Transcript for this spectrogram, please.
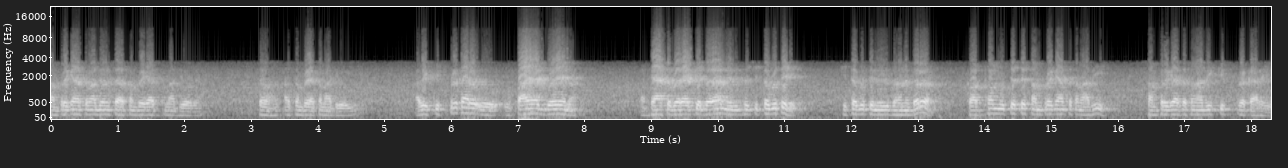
संप्रज्ञात समाधि से असंप्रज्ञात समाधि हो गए तो असंप्रज्ञात समाधि होगी अभी किस प्रकार उपाय द्वयन अभ्यास वैराग्य द्वारा निरुद्ध चित्तवृत्ति है। चित्तवृत्ति निरुद्ध होने पर कथम उच्च संप्रज्ञात समाधि संप्रज्ञात समाधि किस प्रकार है?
